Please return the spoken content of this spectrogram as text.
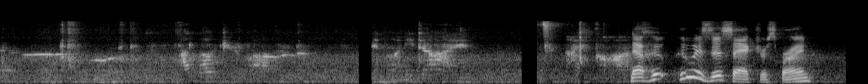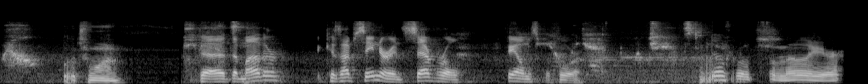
I loved your father. And when he died, I thought, Now, who who is this actress, Brian? Well, Which one? The the mother? Because I've seen her in several films before. only get one chance to Just looks familiar.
